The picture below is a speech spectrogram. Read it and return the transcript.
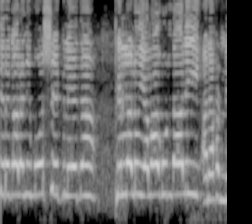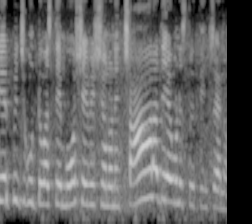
తిరగాలని మోషేకి లేదా పిల్లలు ఎలాగుండాలి అని అక్కడ నేర్పించుకుంటూ వస్తే మోషే విషయంలో నేను చాలా దేవుని స్థుతించాను.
